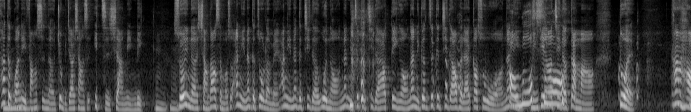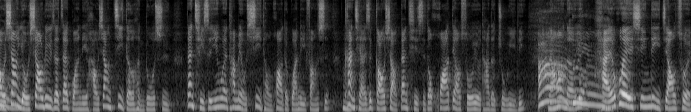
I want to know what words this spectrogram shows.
他的管理方式呢，就比较像是一直下命令，嗯，嗯，所以呢，想到什么说啊，你那个做了没？啊，你那个记得问哦，那你这个记得要定哦，那你跟这个记得要回来告诉我，那你明天要记得干嘛？对，他好像有效率的在管理，好像记得很多事，但其实因为他没有系统化的管理方式，看起来是高效，但其实都花掉所有他的注意力，然后呢，又还会心力交瘁。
